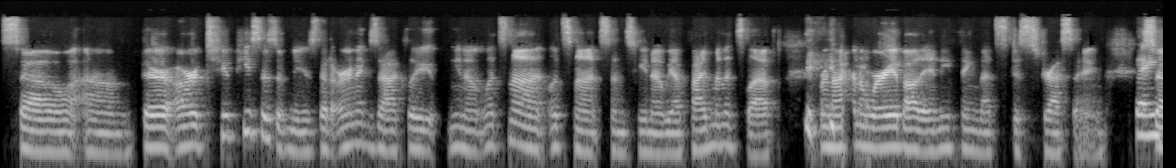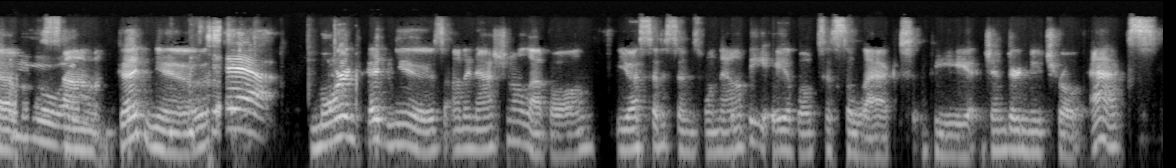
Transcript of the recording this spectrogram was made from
So um, there are two pieces of news that aren't exactly, you know, let's not, let's not, since, you know, we have five minutes left, we're not going to worry about anything that's distressing. Thank so you. some good news. yeah. More good news on a national level. US citizens will now be able to select the gender neutral X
